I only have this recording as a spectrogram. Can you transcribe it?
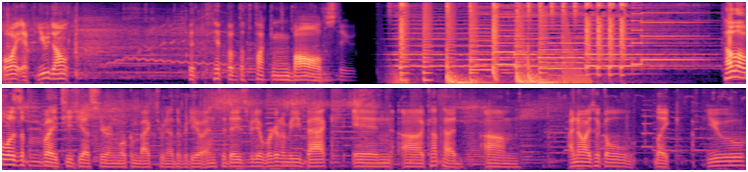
Boy, if you don't... The tip of the fucking balls, dude. Hello, what is up everybody, TGS here, and welcome back to another video. In today's video, we're gonna be back in, uh, Cuphead. Um, I know I took a, like, a few...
